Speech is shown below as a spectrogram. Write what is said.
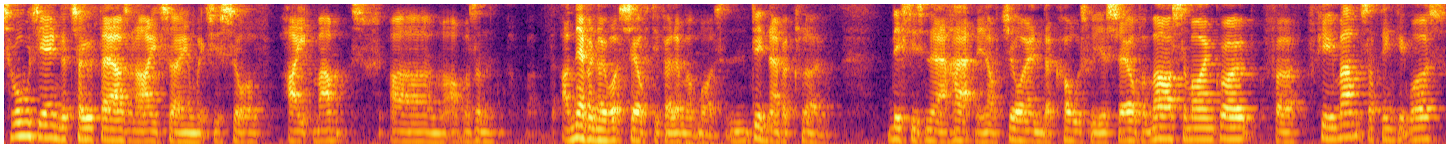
towards the end of 2018, which is sort of eight months, um, I wasn't. I never knew what self development was. Didn't have a clue. This is now happening. I've joined a course with yourself, a mastermind group for a few months, I think it was.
